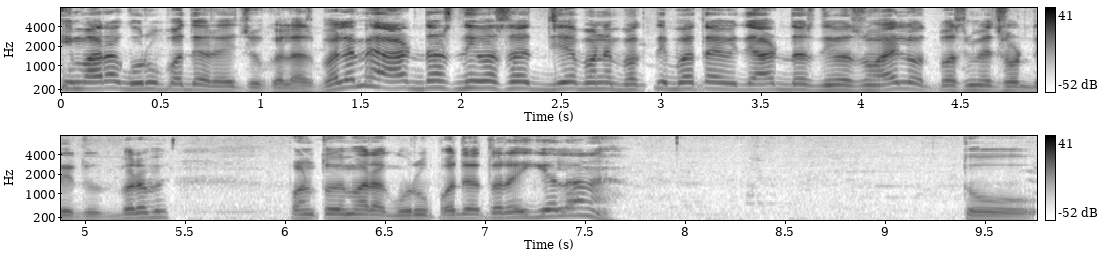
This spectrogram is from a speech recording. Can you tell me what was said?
એ મારા ગુરુપદે રહી ચૂકેલા છે. ભલે મેં આઠ દસ દિવસ જ જે મને ભક્તિ બતાવી હતી, આઠ દસ દિવસ હું આવેલો પછી મેં છોડી દીધું બરાબર? પણ તો એ મારા ગુરુપદે તો રહી ગયેલા ને. તો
